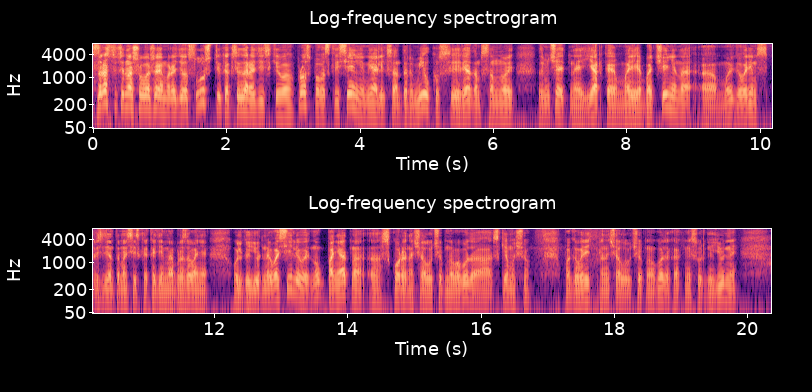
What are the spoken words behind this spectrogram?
Здравствуйте, наши уважаемые радиослушатели. Как всегда, родительский вопрос по воскресеньям. Я Александр Милкус, и рядом со мной замечательная, яркая Мария Баченина. А, мы говорим с президентом Российской Академии Образования Ольгой Юрьевной Васильевой. Ну, понятно, э, скоро начало учебного года, а с кем еще поговорить про начало учебного года, как не с Ольгой Юрьевной.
